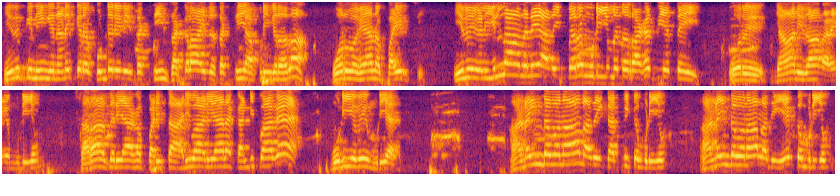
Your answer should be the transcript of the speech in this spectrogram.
இதுக்கு நீங்க நினைக்கிற குண்டலினி சக்தி சக்கராயுத சக்தி அப்படிங்கிறதெல்லாம் ஒரு வகையான பயிற்சி. இவைகள் இல்லாமலே அதை பெற முடியும் என்ற ரகசியத்தை ஒரு ஞானிதான் அடைய முடியும். சராசரியாக படித்த அறிவாளியான கண்டிப்பாக முடியவே முடியாது. அடைந்தவனால் அதை கற்பிக்க முடியும். அடைந்தவனால் அதை இயக்க முடியும்.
